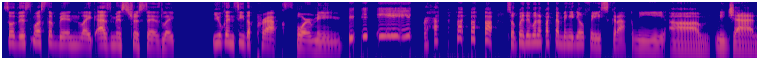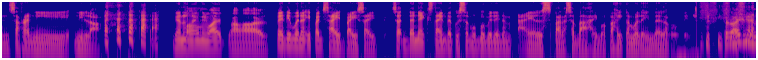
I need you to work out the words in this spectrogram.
So this must have been like as Mistress says, like you can see the cracks forming. so, pwede mo na pagtabihin yung face crack ni, um, ni Jan saka ni, ni Locke. Ganun Oh lang. my God. Pwede mo nang ipag side by side yun. Sa, the next time na gusto mo bumili ng tiles para sa bahay mo, pakita mo lang yung dalawang picture. But I can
